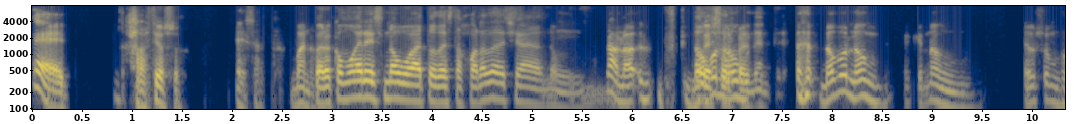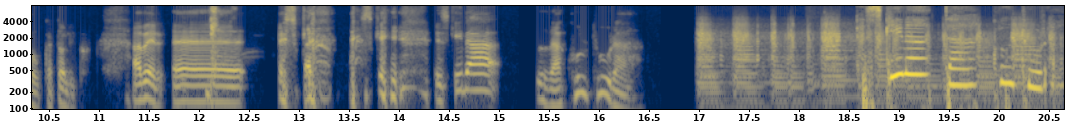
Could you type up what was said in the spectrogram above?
é gracioso. Exacto. Bueno. Pero como eres novo a toda esta jornada xa non Non, non, novo non. Novo non, é que non. Eu son un pouco católico. A ver, eh, es que es que es que da da cultura. Esquina da cultura.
